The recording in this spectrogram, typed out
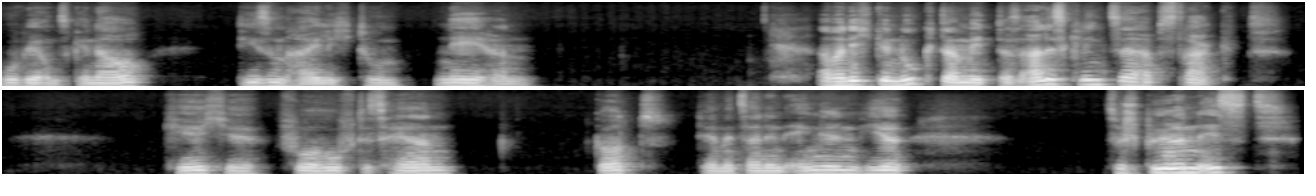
wo wir uns genau diesem Heiligtum nähern. Aber nicht genug damit, das alles klingt sehr abstrakt. Kirche, Vorhof des Herrn, Gott, der mit seinen Engeln hier zu spüren ist,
